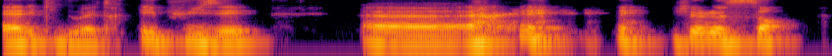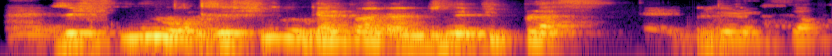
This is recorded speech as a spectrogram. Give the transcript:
Elle qui doit être épuisée. Euh, je le sens. J'ai fini, mon, fini mon calepin quand même, je n'ai plus de place. Je le sens.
